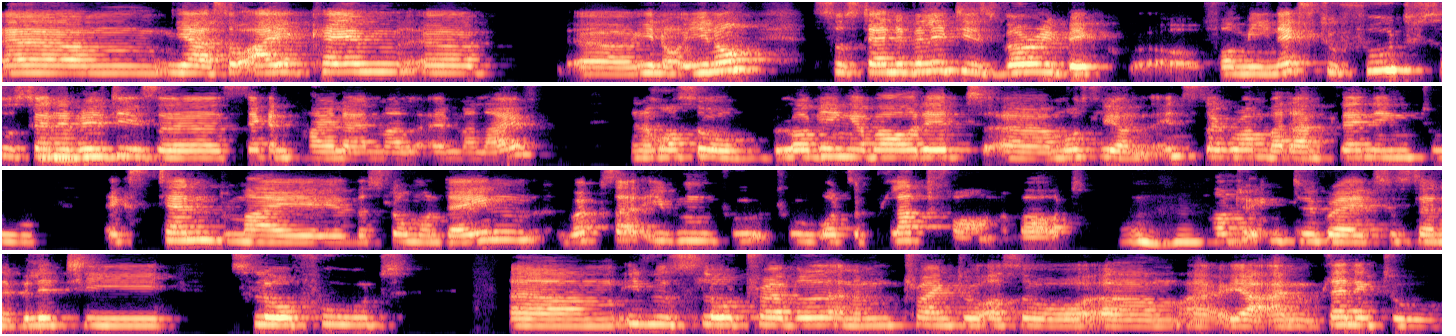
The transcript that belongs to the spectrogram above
Um, yeah, so I came uh, you know, you know, sustainability is very big uh, for me. Next to food, sustainability is a second pillar in my in my life, and I'm also blogging about it, uh, mostly on Instagram. But I'm planning to extend my the Slow Mundane website even to towards a platform about mm-hmm. how to integrate sustainability, slow food, um, even slow travel. And I'm trying to also, um, I, yeah, I'm planning to.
